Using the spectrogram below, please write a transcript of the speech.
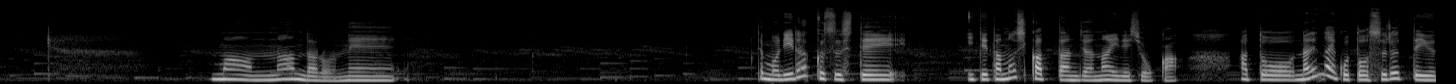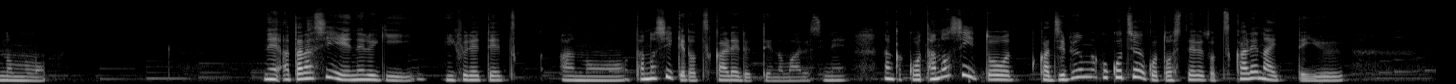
まあなんだろうね。でもリラックスしていて楽しかったんじゃないでしょうか。あと慣れないことをするっていうのもね新しいエネルギーに触れてあの楽しいけど疲れるっていうのもあるしね。なんかこう楽しいとか自分が心地よいことをしてると疲れないっていう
